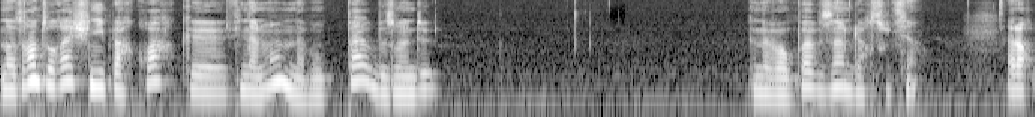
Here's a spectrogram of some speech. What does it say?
notre entourage finit par croire que finalement nous n'avons pas besoin d'eux. Nous n'avons pas besoin de leur soutien. Alors,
